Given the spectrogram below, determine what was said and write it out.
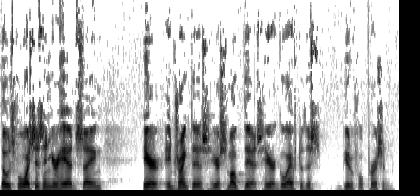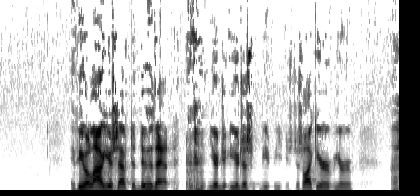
those voices in your head saying, "Here, drink this. Here, smoke this. Here, go after this beautiful person." If you allow yourself to do that, you're you're just it's just like you're you're uh,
